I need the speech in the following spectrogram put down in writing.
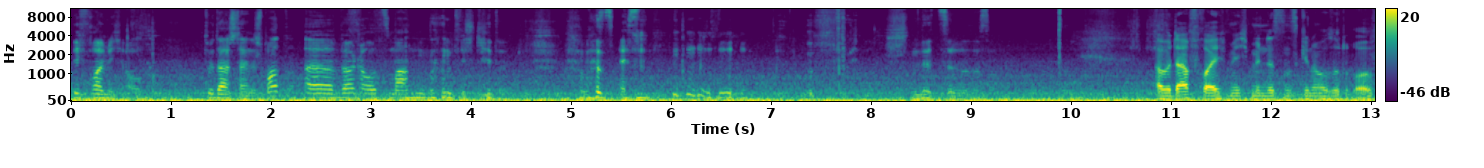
ich freue mich auch. Du darfst deine Sport-Workouts machen und ich gehe dann was essen. Schnitzel oder so. Aber da freue ich mich mindestens genauso drauf.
